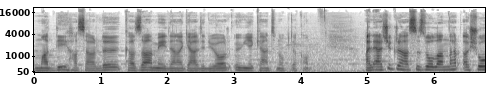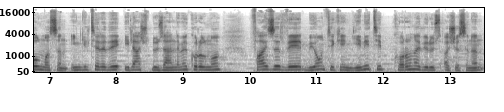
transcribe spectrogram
maddi hasarlı kaza meydana geldi diyor ünyekent.com. Alerjik rahatsızlığı olanlar aşı olmasın. İngiltere'de ilaç düzenleme kurulumu Pfizer ve BioNTech'in yeni tip koronavirüs aşısının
